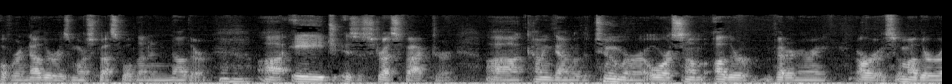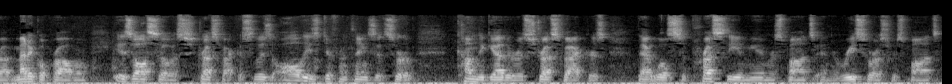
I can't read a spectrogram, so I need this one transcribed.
over another is more stressful than another. Uh, age is a stress factor. Uh, coming down with a tumor or some other veterinary or some other uh, medical problem is also a stress factor. So there's all these different things that sort of come together as stress factors that will suppress the immune response and the resource response,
